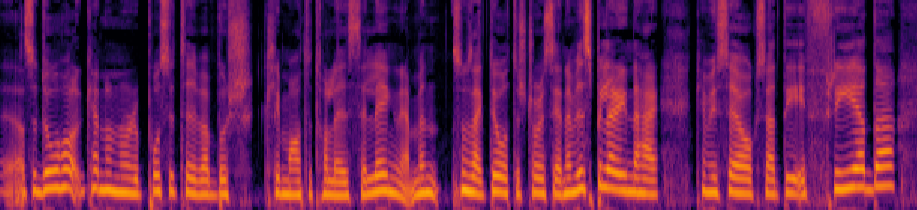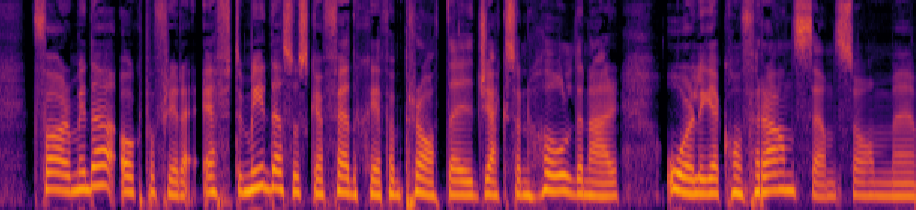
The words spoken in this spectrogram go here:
Eh, alltså då kan nog det positiva börsklimatet hålla i sig längre. Men som sagt, det återstår att se. När vi spelar in det här kan vi säga också att det är fredag förmiddag och på fredag eftermiddag så ska Fed-chefen prata i Jackson Hole, den här årliga konferensen som, eh,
